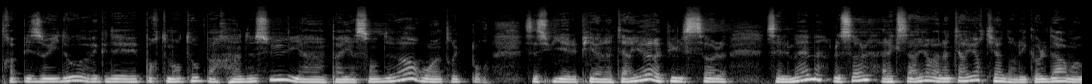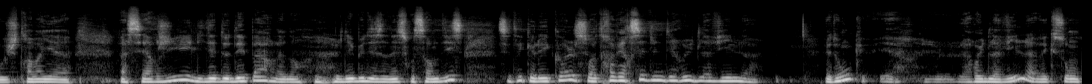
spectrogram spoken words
trapézoïdaux avec des porte-manteaux par un dessus, il y a un paillasson dehors ou un truc pour s'essuyer les pieds à l'intérieur, et puis le sol, c'est le même, le sol à l'extérieur, à l'intérieur. Tiens, dans l'école d'art, où je travaillais à, à l'idée de départ, là, dans le début des années 70, c'était que l'école soit traversée d'une des rues de la ville. Et donc, la rue de la ville avec son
